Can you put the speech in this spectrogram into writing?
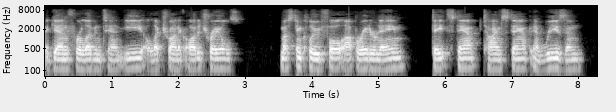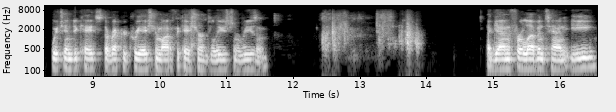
Again, for 1110E, electronic audit trails must include full operator name, date stamp, time stamp, and reason, which indicates the record creation, modification, or deletion reason. Again, for 1110E,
